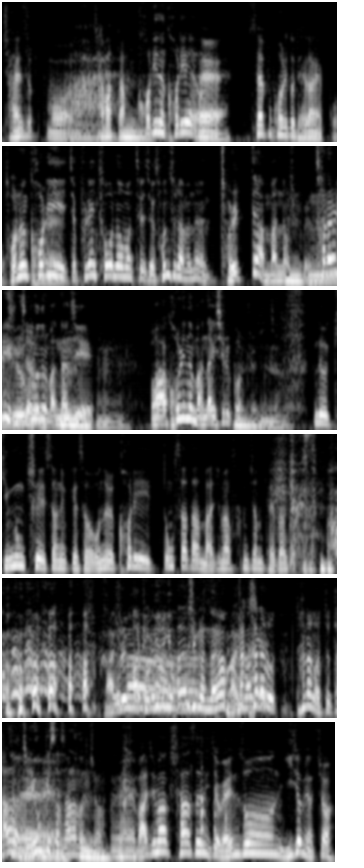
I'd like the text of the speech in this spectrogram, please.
자연스럽게 뭐 아, 잡았다. 음. 커리는 커리예요. 네. 스테픈 커리도 대단했고. 저는 커리 네. 이제 play-in 토너먼트에 제가 선수라면은 절대 안 만나고 싶어요. 음, 차라리 르브론을 만나지. 음, 음. 와 커리는 만나기 싫을 것 같아요 진짜. 음. 근데 김뭉치 일사님께서 오늘 커리 똥 싸다 마지막 3점 대박이었습니다. 오늘 아 경기 중에 화장실 갔나요? 딱 하나로 하나 넣었죠. 하나 넣었죠. 일곱 개 싸서 하나 넣었죠. 음. 네, 마지막 샷은 이제 왼손 2점이었죠.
